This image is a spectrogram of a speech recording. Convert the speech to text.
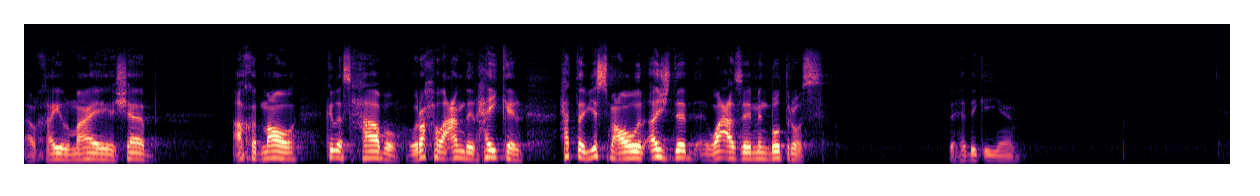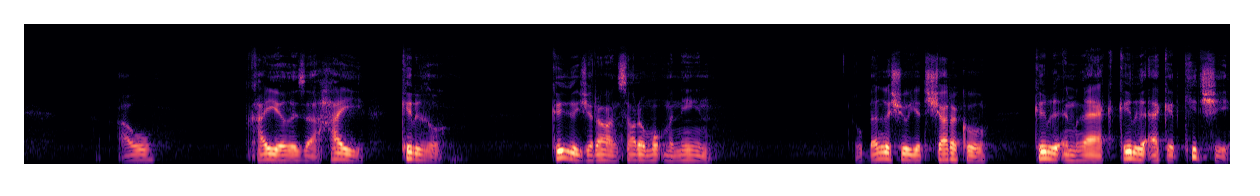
أو تخيلوا معي شاب أخذ معه كل أصحابه وراحوا عند الهيكل حتى بيسمعوا الأجدد وعظه من بطرس بهديك أيام. أو تخيل إذا حي كله كل الجيران صاروا مؤمنين وبلشوا يتشاركوا كل الأملاك كل الأكل كل شيء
